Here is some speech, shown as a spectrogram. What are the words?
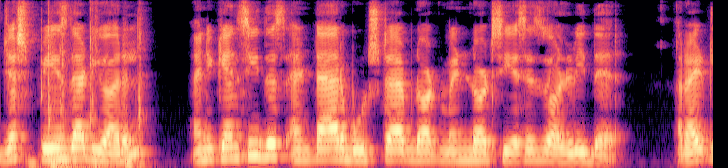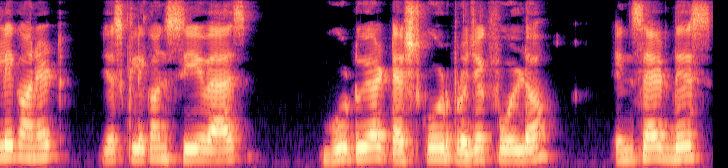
just paste that URL and you can see this entire bootstrap.min.css is already there. Right click on it, just click on save as, go to your test code project folder, inside this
